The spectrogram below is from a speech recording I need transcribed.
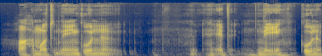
hahmot niin kuin, et, niin, kun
